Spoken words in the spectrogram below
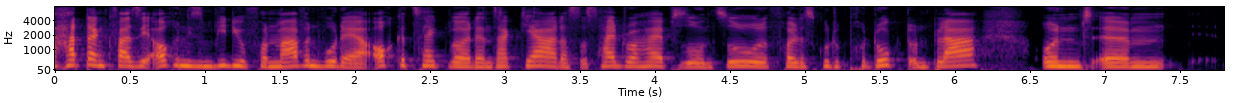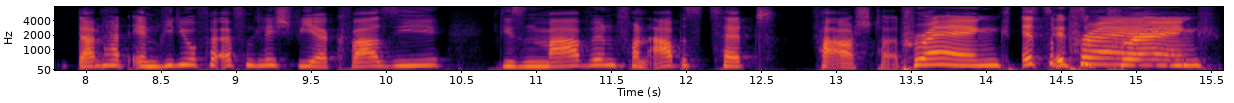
hat dann quasi auch in diesem Video von Marvin wurde er auch gezeigt, wo er dann sagt, ja, das ist Hydrohype, so und so, voll das gute Produkt und bla. Und ähm, dann hat er ein Video veröffentlicht, wie er quasi diesen Marvin von A bis Z verarscht hat. Pranked. It's a, prank.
